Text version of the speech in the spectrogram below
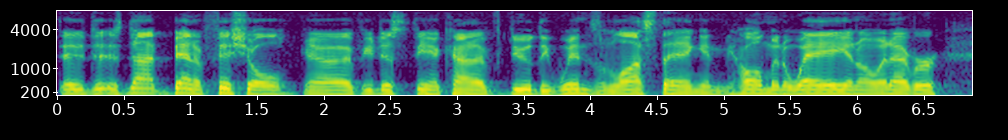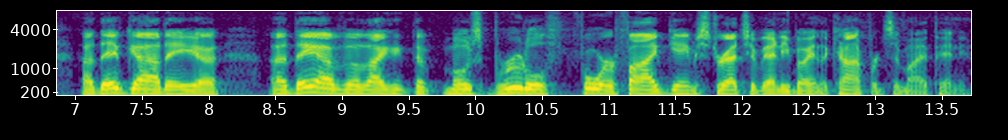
is not beneficial uh, if you just you know, kind of do the wins and loss thing and home and away, and know, whatever. Uh, they've got a, uh, uh they have, uh, I think, the most brutal four or five game stretch of anybody in the conference, in my opinion.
